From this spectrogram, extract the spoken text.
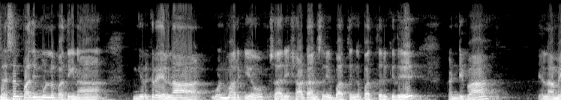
lesson பதிமூணில் பார்த்தீங்கன்னா இங்கே இருக்கிற எல்லா ஒன் மார்க்கையும் சாரி ஷார்ட் ஆன்சரையும் பார்த்துங்க. பத்து இருக்குது. கண்டிப்பாக எல்லாமே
